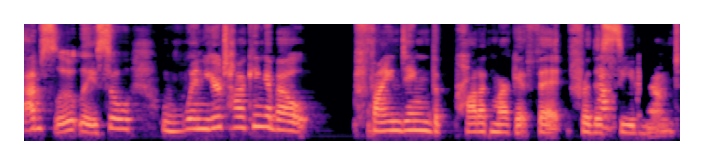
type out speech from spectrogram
Absolutely. So when you're talking about finding the product market fit for this yeah. seed round,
